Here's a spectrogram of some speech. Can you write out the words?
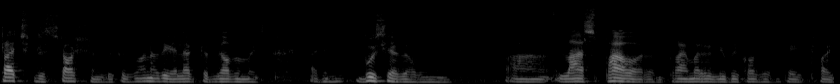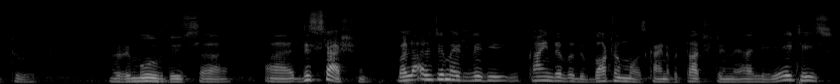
touch distortion because one of the elected governments, I think Busia government, uh, lost power, and primarily because of they tried to remove this uh, uh, distortion. But ultimately, the kind of the bottom was kind of touched in the early 80s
